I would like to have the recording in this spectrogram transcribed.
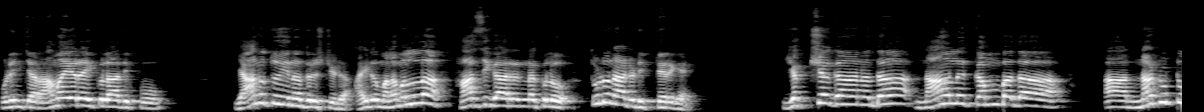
ಪುಳಿಂಚ ರಾಮಯ್ಯ ರೈಕುಲ ಆದಿಪ್ಪು ಯಾನು ತೂಯಿನ ದೃಷ್ಟಿಡು ಐದು ಮಲಮಲ್ಲ ಹಾಸಿಗಾರನ್ನಕುಲು ತುಳುನಾಡಿತ್ತೆರಿಗೆ ಯಕ್ಷಗಾನದ ನಾಲ್ಕಂಬದ, ಆ, ನಡುಟು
